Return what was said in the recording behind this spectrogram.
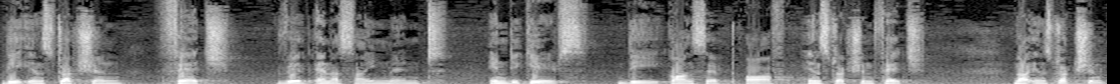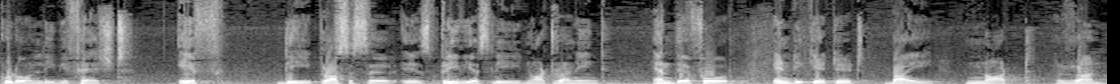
the instruction fetch with an assignment indicates the concept of instruction fetch. Now, instruction could only be fetched if the processor is previously not running and therefore indicated by not run,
